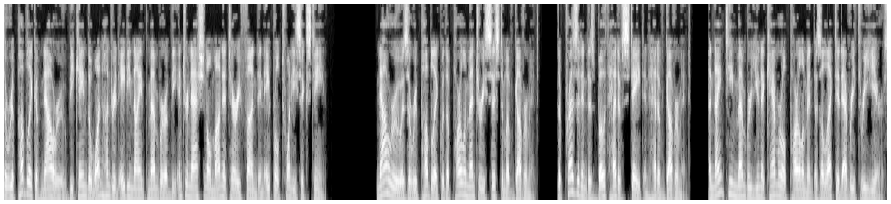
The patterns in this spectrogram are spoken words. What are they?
Republic of Nauru became the 189th member of the International Monetary Fund in April 2016. Nauru is a republic with a parliamentary system of government. The President is both head of state and head of government. A 19-member unicameral parliament is elected every three years.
